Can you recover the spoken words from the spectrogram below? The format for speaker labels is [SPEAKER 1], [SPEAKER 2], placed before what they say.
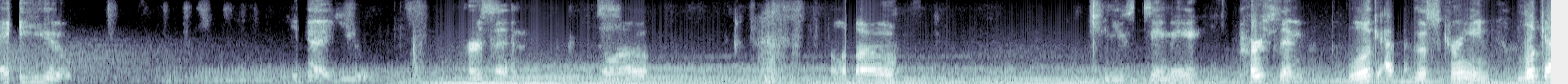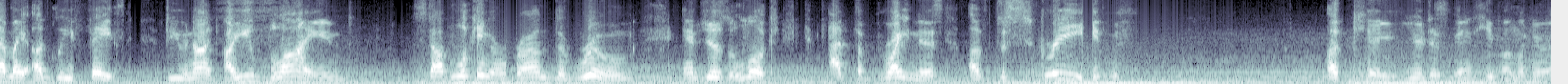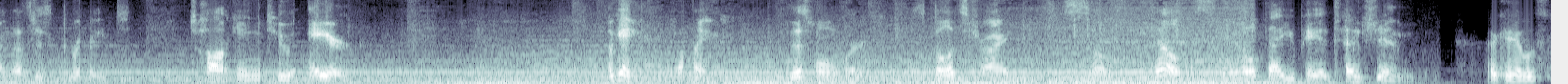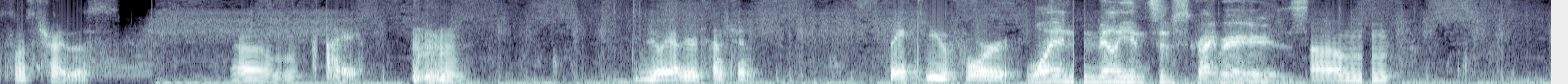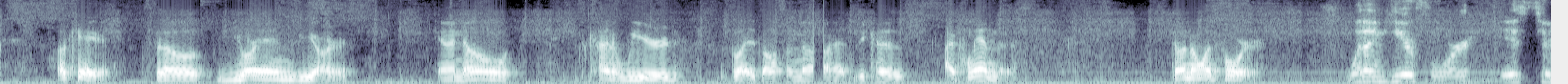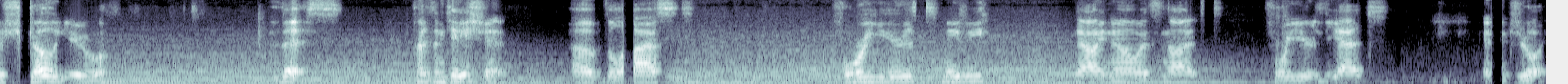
[SPEAKER 1] Hey, you. Yeah, you. Person. Hello? Hello? Can you see me? Person. Look at the screen. Look at my ugly face. Do you not? Are you blind? Stop looking around the room and just look at the brightness of the screen. Okay, you're just gonna keep on looking around. That's just great. Talking to air. Okay, fine. This won't work. So let's try something else I hope that you pay attention. Okay, let's let's try this. Um, hi. Do I have your attention? Thank you for
[SPEAKER 2] One million subscribers.
[SPEAKER 1] Um. Okay, so you're in VR, and I know it's kind of weird, but it's also not because I planned this. Don't know what for. What I'm here for is to show you this presentation of the last four years, maybe. Now I know it's not four years yet. Enjoy.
